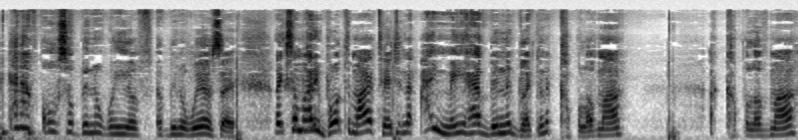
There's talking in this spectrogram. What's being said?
And I've also been aware of, I've been aware of, say, like somebody brought to my attention that I may have been neglecting a couple of my, a couple of my,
